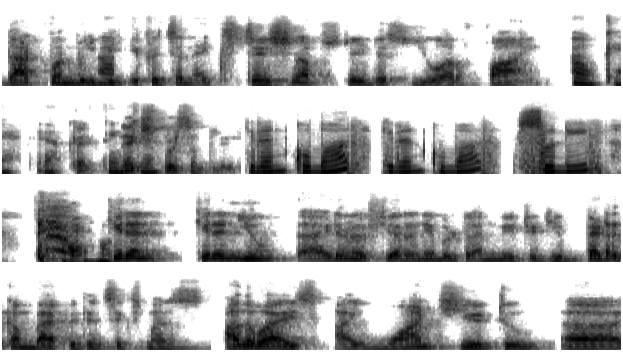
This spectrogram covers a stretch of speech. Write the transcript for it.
that one will be. Uh. If it's an extension of status, you are fine. Okay. Yeah. Okay. Thank Next you. person, please. Kiran Kumar, Kiran Kumar, Sunil. Kiran, Kiran, you, I don't know if you're unable to unmute it. You better come back within six months. Otherwise, I want you to, uh,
